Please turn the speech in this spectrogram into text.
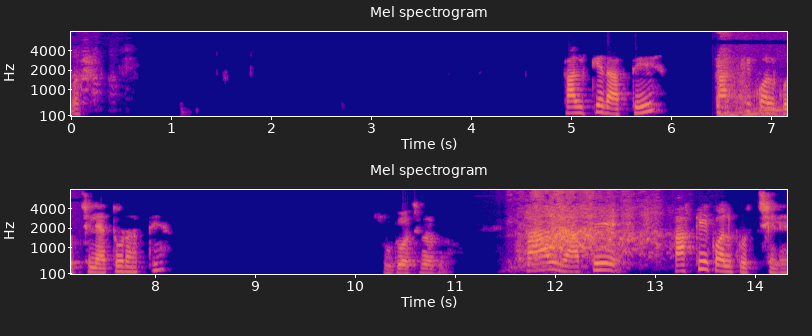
বসো। কালকে রাতে কাকে কল করছিলে এত রাতে? শুনতে পাচ্ছি না তো। কাল রাতে কাকে কল করছিলে?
